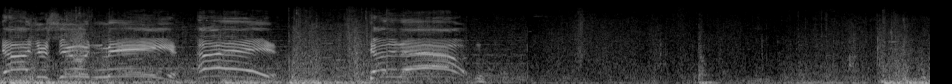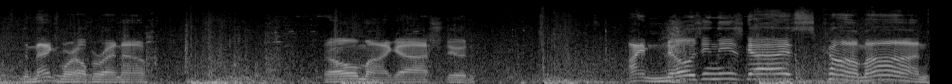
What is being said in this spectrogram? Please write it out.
Guys, you're shooting me! Hey! Cut it out! The Meg's more helpful right now. Oh my gosh, dude. I'm nosing these guys? Come on.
